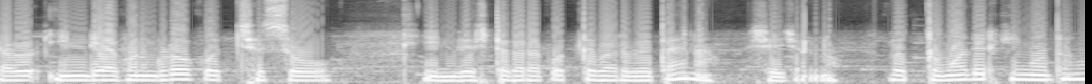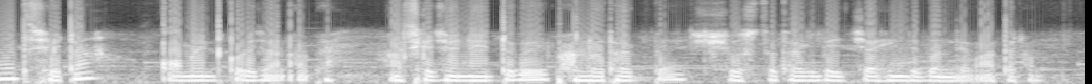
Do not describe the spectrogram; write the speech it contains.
ধরো ইন্ডিয়া এখন গ্রো করছে সো ইনভেস্টটা তারা করতে পারবে, তাই না? সেই জন্য। এবার তোমাদের কি মতামত সেটা কমেন্ট করে জানাবে। আজকের জন্য এটুকুই। ভালো থাকবে, সুস্থ থাকবে। জয় হিন্দু, বন্দে মাতারাম।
